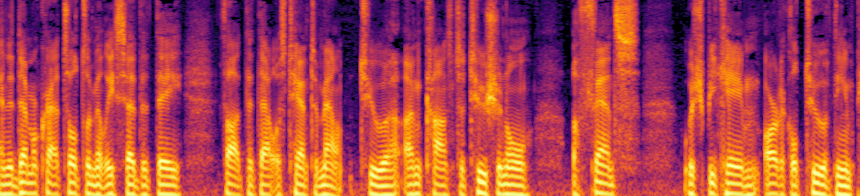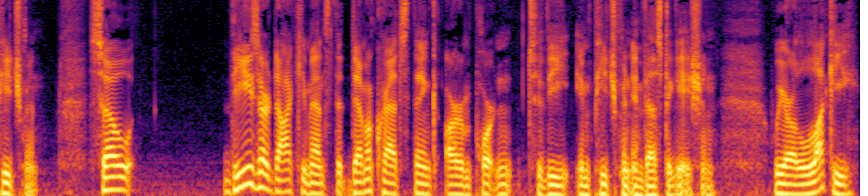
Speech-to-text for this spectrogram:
And the Democrats ultimately said that they thought that that was tantamount to an unconstitutional offense, which became Article 2 of the impeachment. So these are documents that Democrats think are important to the impeachment investigation. We are lucky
